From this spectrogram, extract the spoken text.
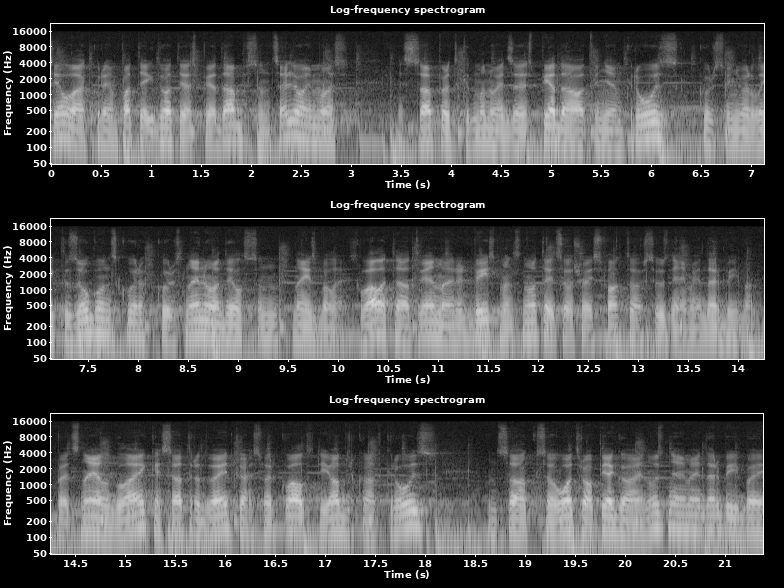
cilvēki, kuriem patīk doties pie dabas un ceļojumos, es sapratu, ka man vajadzēs piedāvāt viņiem krūzes, kuras viņi var likt uz ugunskura, kuras nenodils un neizbalēs. Kvalitāte vienmēr ir bijis mans noteicošais faktors uzņēmē darbībā. Pēc neilga laika es atradu veidu, kā es varu kvalitatīvi apdrukāt krūzes, un sāku savu otro piegājienu uzņēmēju darbībai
